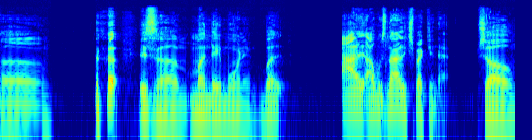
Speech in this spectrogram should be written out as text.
Um, it's uh, Monday morning, but I I was not expecting that. So,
